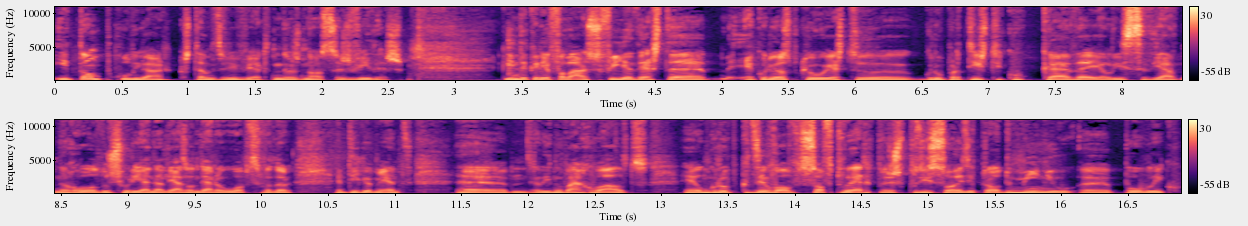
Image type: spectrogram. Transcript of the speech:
e tão peculiar que estamos a viver nas nossas vidas. Ainda queria falar, Sofia, desta. É curioso porque este grupo artístico CADA, é ali sediado na Rua Luxuriana, aliás, onde era o Observador antigamente, uh, ali no Bairro Alto, é um grupo que desenvolve software para exposições e para o domínio uh, público.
